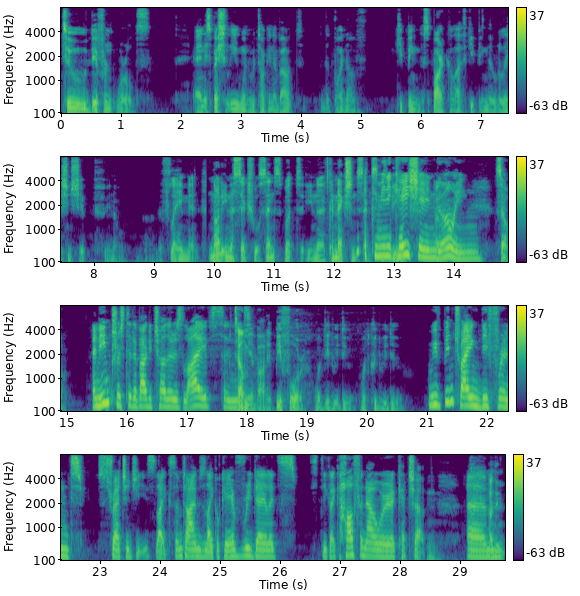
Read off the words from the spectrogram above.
two different worlds, and especially when we're talking about the point of keeping the spark alive, keeping the relationship, you know, uh, the flame in, not in a sexual sense, but in a connection a sense. Being- communication okay. going So and interested about each other's lives and tell me about it. Before, what did we do? What could we do? we've been trying different strategies like sometimes like okay every day let's stick like half an hour catch up Mm. Um I think,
